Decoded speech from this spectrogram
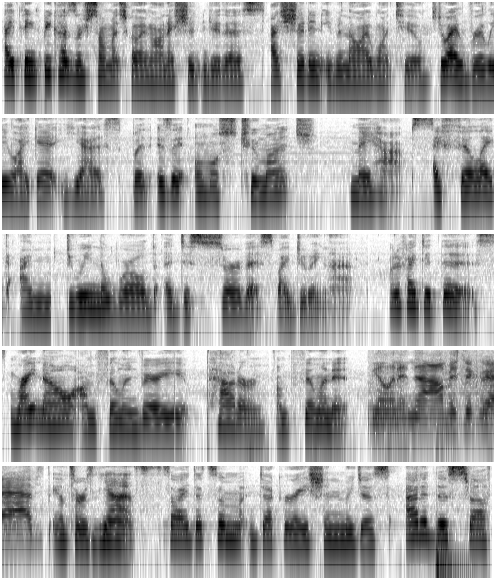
I think because there's so much going on, I shouldn't do this. I shouldn't even though I want to. Do I really like it? Yes. But is it almost too much? Mayhaps. I feel like I'm doing the world a disservice by doing that. What if I did this? Right now, I'm feeling very pattern. I'm feeling it. Feeling it now, Mr. Krabs? The answer is yes. So I did some decoration. We just added this stuff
